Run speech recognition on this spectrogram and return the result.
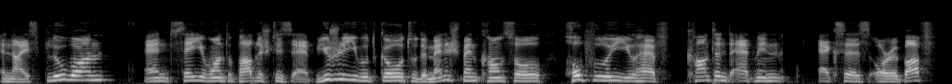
a nice blue one and say you want to publish this app. Usually you would go to the management console. Hopefully you have content admin access or above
